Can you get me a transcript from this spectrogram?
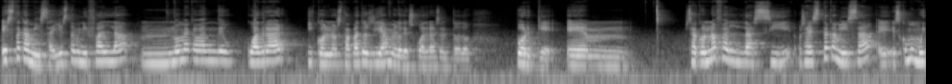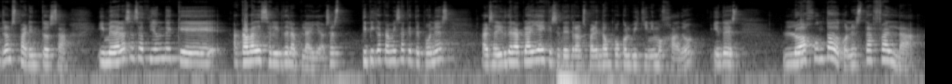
esta camisa y esta minifalda mm, no me acaban de cuadrar y con los zapatos ya me lo descuadras del todo. Porque, em, o sea, con una falda así, o sea, esta camisa eh, es como muy transparentosa y me da la sensación de que acaba de salir de la playa. O sea, es típica camisa que te pones al salir de la playa y que se te transparenta un poco el bikini mojado. Y entonces lo ha juntado con esta falda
